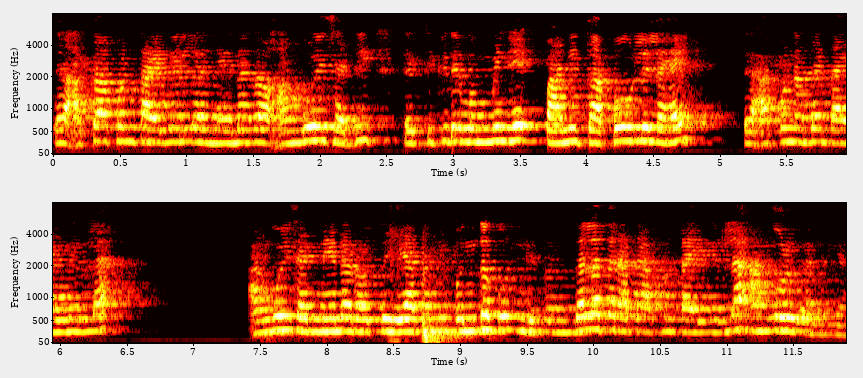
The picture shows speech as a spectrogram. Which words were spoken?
तर आता आपण टायगरला नेणार आहोत आंघोळीसाठी तर तिकडे मम्मीने पाणी तापवलेलं आहे. तर आपण आता टायगरला आंघोळीसाठी नेणार आहोत. हे आता मी बंद करून घेतो. आणि चला तर आता आपण टायगरला आंघोळ घालूया.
